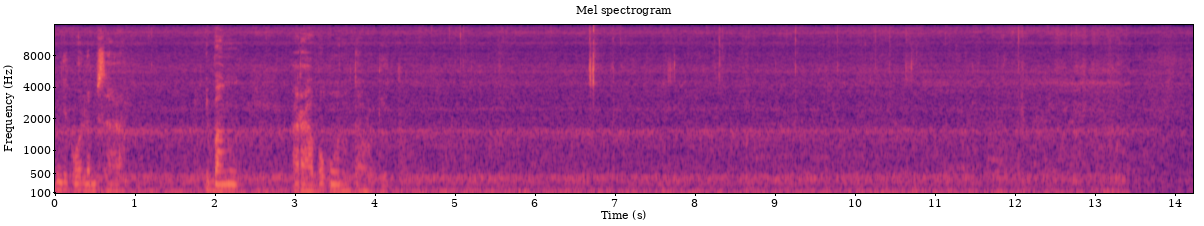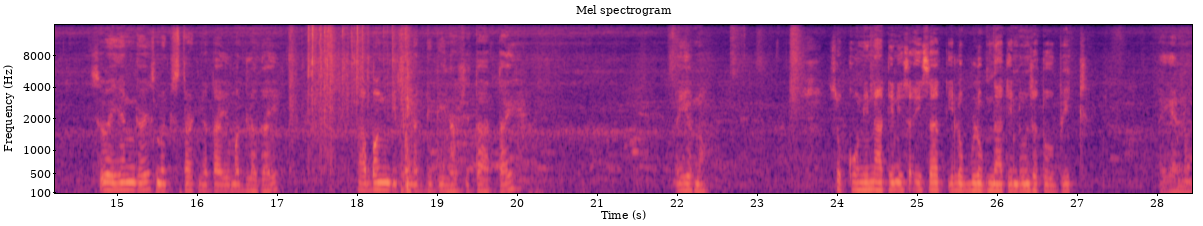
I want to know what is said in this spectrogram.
Hindi ko alam sa ibang Arabo kung anong tawag dito. So ayan guys, mag-start na tayo maglagay. Habang hindi pa nagdi-dinner si tatay. Ayun o. So kunin natin isa-isa at ilublob natin doon sa tubig. Ayan o.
